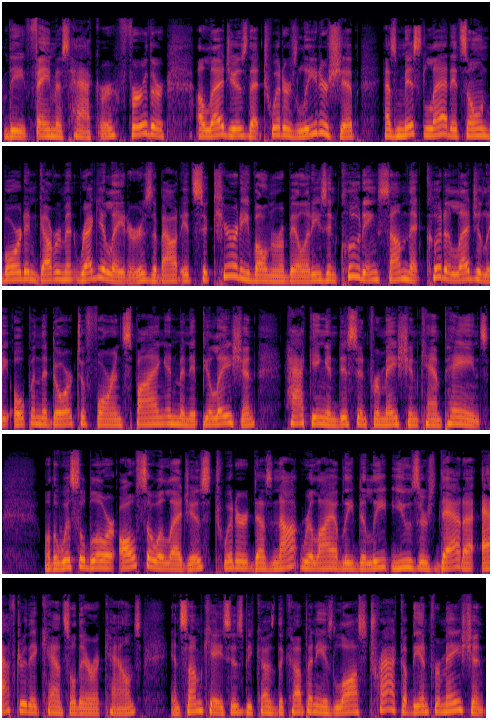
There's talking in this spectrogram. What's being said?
the famous hacker, further alleges that Twitter's leadership has misled its own board and government regulators about its security vulnerabilities, including some that could allegedly open the door to foreign spying and manipulation, hacking, and disinformation campaigns. Well, the whistleblower also alleges Twitter does not reliably delete users' data after they cancel their accounts, in some cases because the company has lost track of the information,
